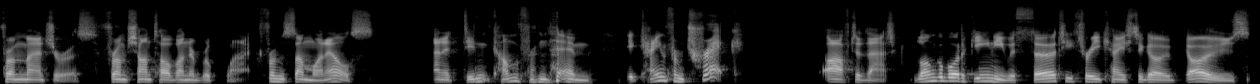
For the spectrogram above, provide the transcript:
from Majerus, from Chantal van der Broek Blaak, from someone else. And it didn't come from them. It came from Trek after that. Longo Borghini with 33 Ks to go goes.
